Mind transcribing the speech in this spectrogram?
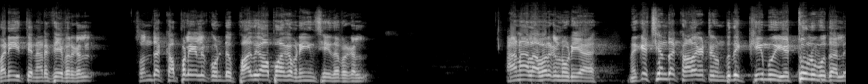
வணிகத்தை நடத்தியவர்கள் சொந்த கப்பலைகளை கொண்டு பாதுகாப்பாக வணிகம் செய்தவர்கள். ஆனால் அவர்களுடைய மிகச்சிறந்த காலகட்டம் என்பது கிமு எட்நூறு முதல்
